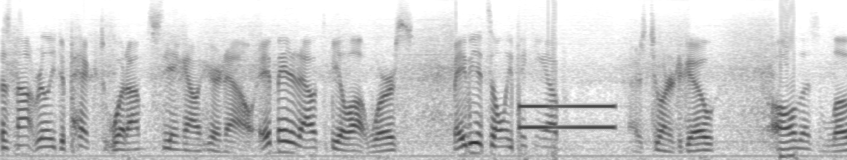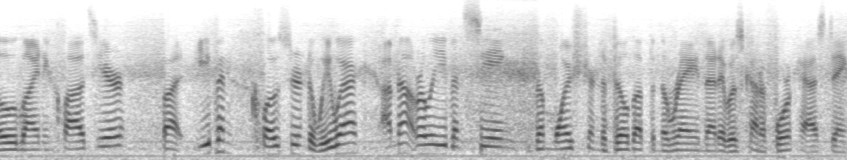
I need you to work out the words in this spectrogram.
does not really depict what I'm seeing out here now. It made it out to be a lot worse. Maybe it's only picking up, there's 200 to go, all those low lining clouds here. But even closer into Wewak, I'm not really even seeing the moisture and the buildup in the rain that it was kind of forecasting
